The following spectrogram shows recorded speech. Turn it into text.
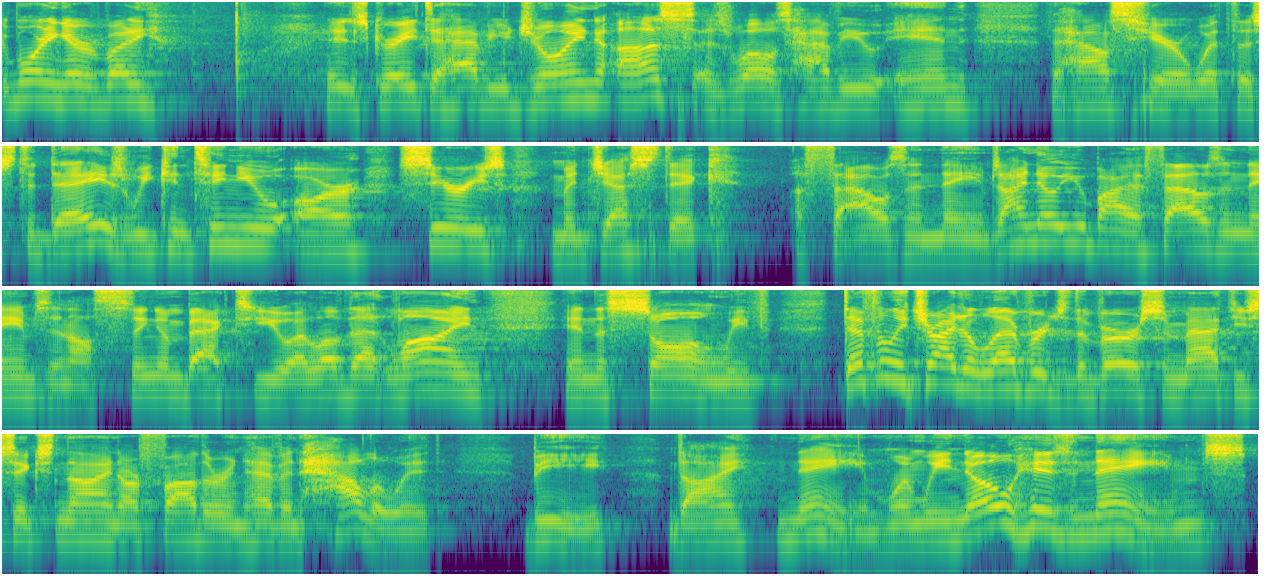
Good morning, everybody. It is great to have you join us as well as have you in the house here with us today as we continue our series, Majestic a thousand names. I know you by a thousand names and I'll sing them back to you. I love that line in the song. We've definitely tried to leverage the verse in Matthew 6 9, Our Father in heaven, hallowed be thy name. When we know his names,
